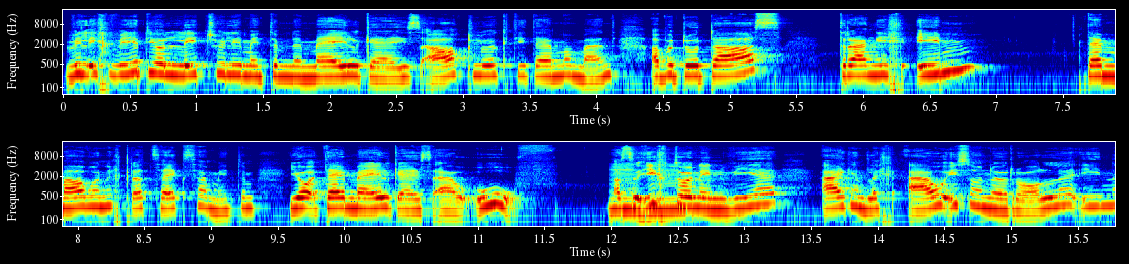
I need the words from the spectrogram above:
Weil ich werde ja literally mit einem Male Gaze angeschaut in dem Moment. Aber durch das dränge ich ihm, dem Mann, wo ich gerade Sex habe mit ihm, ja, den Male Gaze auch auf. Also mhm. ich tue ihn wie eigentlich auch in so eine Rolle rein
